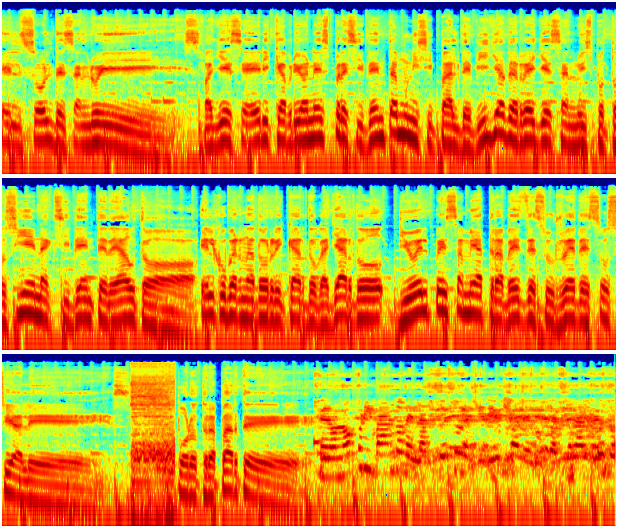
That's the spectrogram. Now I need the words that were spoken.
El Sol de San Luis. Fallece Erika Briones, presidenta municipal de Villa de Reyes, San Luis Potosí, en accidente de auto. El gobernador Ricardo Gallardo dio el pésame a través de sus redes sociales. Por otra parte, pero no privando del acceso del derecho a la educación al resto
